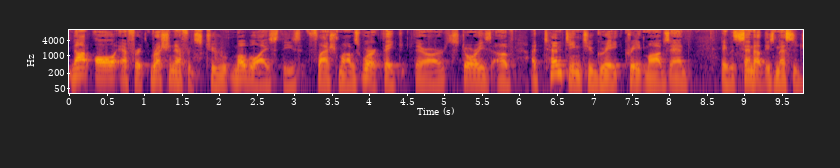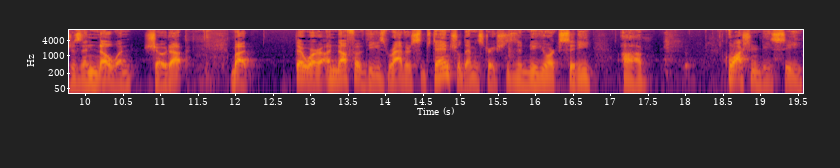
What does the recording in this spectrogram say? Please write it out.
not all effort, Russian efforts to mobilize these flash mobs work. They, there are stories of attempting to create, create mobs, and they would send out these messages, and no one showed up. But there were enough of these rather substantial demonstrations in New York City, uh, Washington, D.C.,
